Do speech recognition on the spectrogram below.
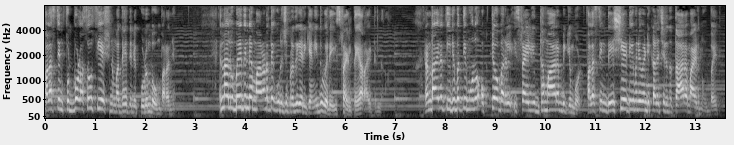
ഫലസ്തീൻ ഫുട്ബോൾ അസോസിയേഷനും അദ്ദേഹത്തിന്റെ കുടുംബവും പറഞ്ഞു. എന്നാൽ ഉബൈദിന്റെ മരണത്തെക്കുറിച്ച് പ്രതികരിക്കാൻ ഇതുവരെ ഇസ്രായേൽ തയ്യാറായിട്ടില്ല. രണ്ടായിരത്തി ഇരുപത്തി മൂന്ന് ഒക്ടോബറിൽ ഇസ്രായേൽ യുദ്ധം ആരംഭിക്കുമ്പോൾ ഫലസ്തീൻ ദേശീയ ടീമിന് വേണ്ടി കളിച്ചിരുന്ന താരമായിരുന്നു ഉബൈദ്.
